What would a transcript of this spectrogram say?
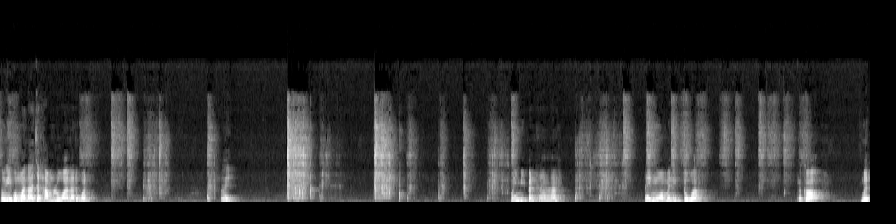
ตรงนี้ผมว่าน่าจะทำรั้วนะทุกคน เฮ้ย ไม่มีปัญหา ได้งวมาหนึ่งตัว แล้วก็มืด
